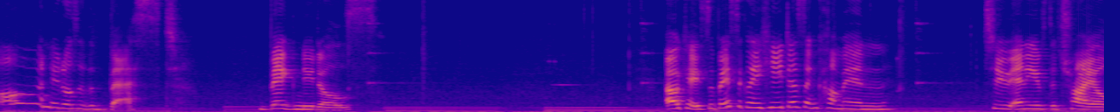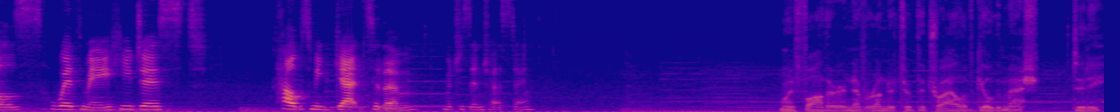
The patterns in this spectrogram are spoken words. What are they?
Oh, noodles are the best. Big noodles. Okay, so basically he doesn't come in to any of the trials with me. He just helps me get to them, which is interesting. My father never undertook the trial of Gilgamesh, did he?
